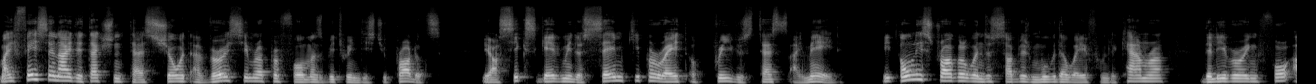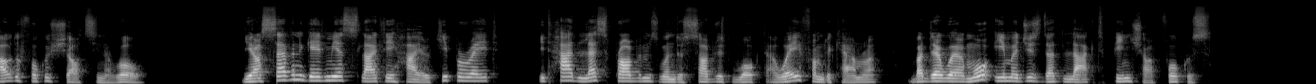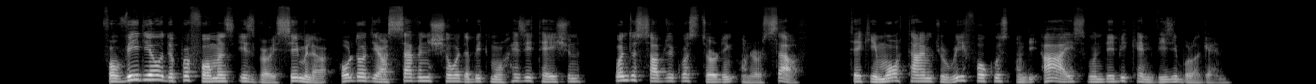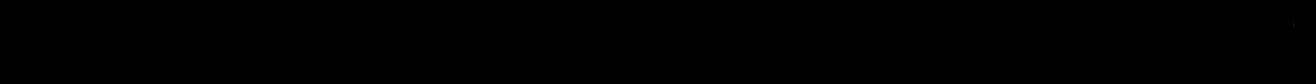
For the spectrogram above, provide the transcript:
My face and eye detection test showed a very similar performance between these two products. The R6 gave me the same keeper rate of previous tests I made. It only struggled when the subject moved away from the camera, delivering 4 autofocus shots in a row. The R7 gave me a slightly higher keeper rate. It had less problems when the subject walked away from the camera, but there were more images that lacked pin-sharp focus. For video, the performance is very similar, although the R7 showed a bit more hesitation when the subject was turning on herself, taking more time to refocus on the eyes when they became visible again.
